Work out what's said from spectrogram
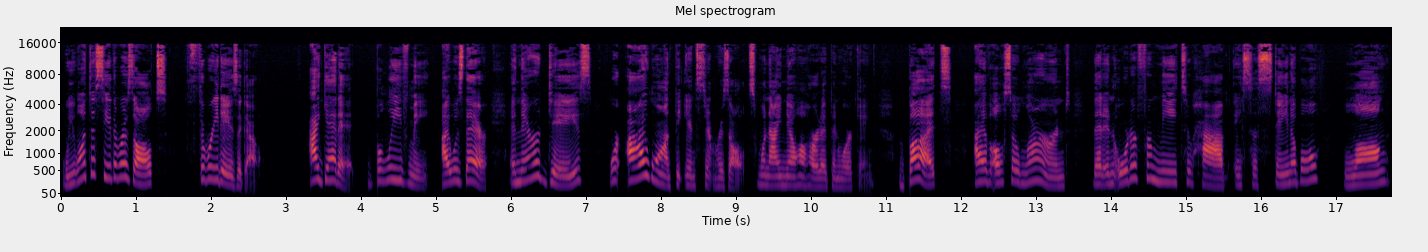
We want to see the results three days ago. I get it. Believe me, I was there. And there are days where I want the instant results when I know how hard I've been working. But I have also learned that in order for me to have a sustainable, long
